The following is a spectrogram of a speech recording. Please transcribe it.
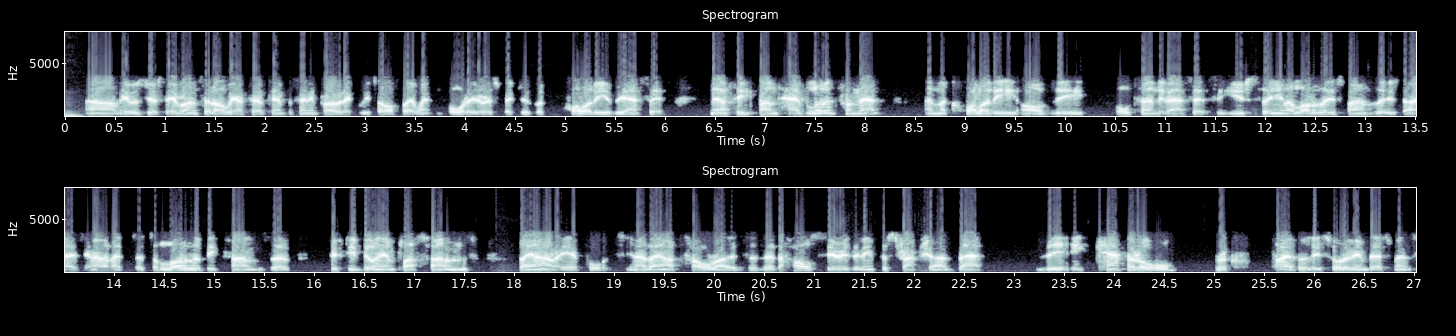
Mm. Um, it was just everyone said, "Oh, we have to have ten percent in private equity," so off they went and bought it, irrespective of the quality of the asset. Now, think funds have learnt from that, and the quality of the alternative assets that you see in a lot of these funds these days, you know, and it's, it's a lot of the big funds, the 50 billion plus funds, they are airports, you know, they are toll roads. There's a whole series of infrastructure that the capital required for these sort of investments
